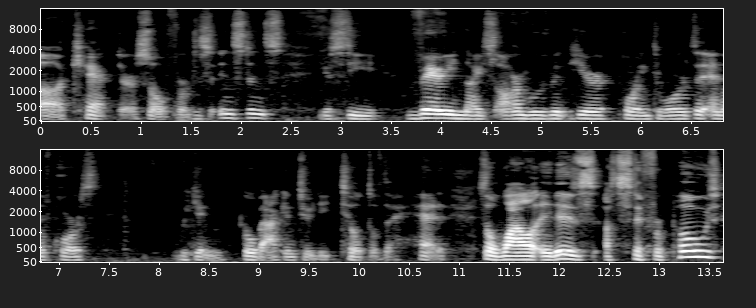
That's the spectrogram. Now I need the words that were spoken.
a character. So, for this instance, you see very nice arm movement here pointing towards it, and of course, we can go back into the tilt of the head. So, while it is a stiffer pose,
